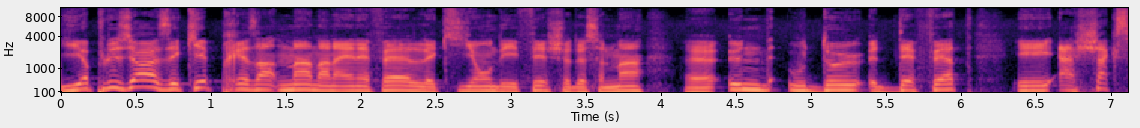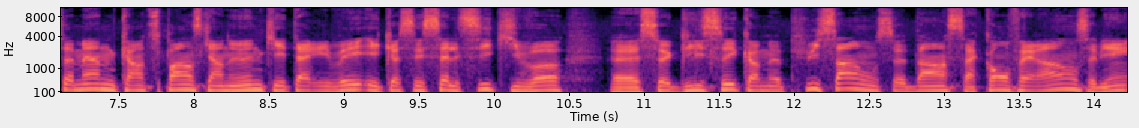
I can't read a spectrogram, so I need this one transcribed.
Il y a plusieurs équipes présentement dans la NFL qui ont des fiches de seulement euh, une ou deux défaites. Et à chaque semaine, quand tu penses qu'il y en a une qui est arrivée et que c'est celle-ci qui va euh, se glisser comme puissance dans sa conférence, eh bien,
